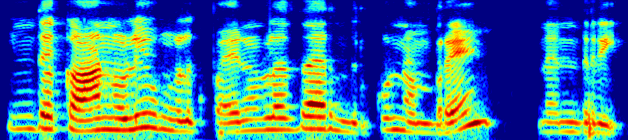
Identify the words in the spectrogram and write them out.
இந்த காணொளி உங்களுக்கு பயனுள்ளதா இருந்திருக்கும் நம்புறேன். நன்றி.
